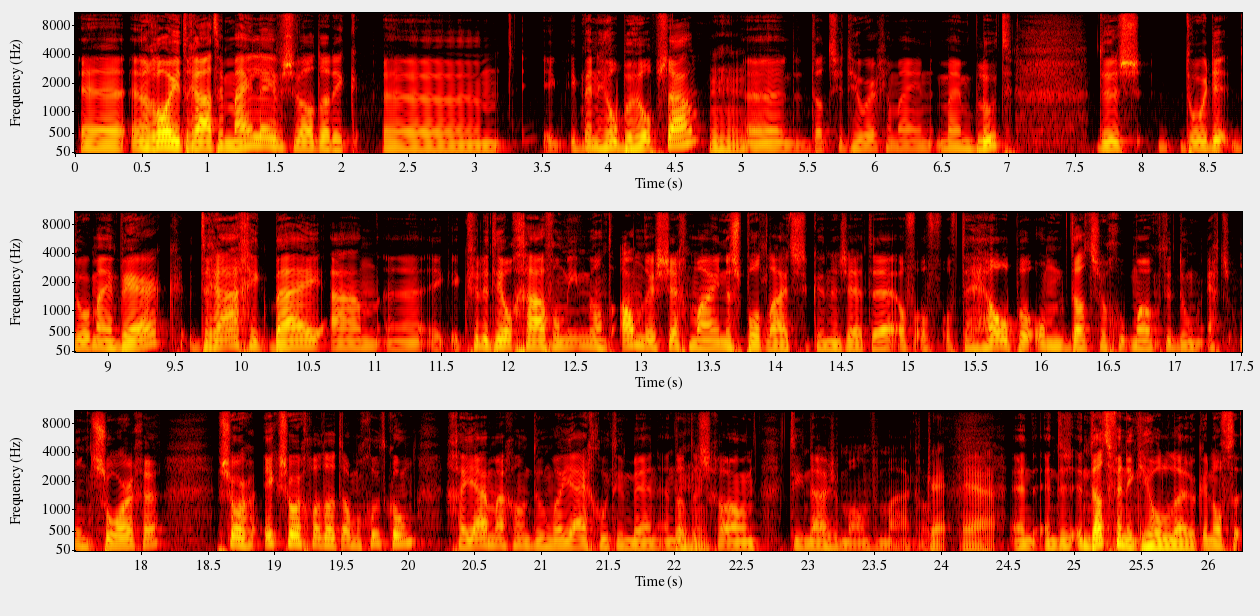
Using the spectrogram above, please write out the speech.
eh, een rode draad in mijn leven is wel dat ik... ehm, ik, ik ben heel behulpzaam. Mhm. Eh, dat zit heel erg in mijn, mijn bloed. Dus door, dit, door mijn werk draag ik bij aan... eh, ik, ik vind het heel gaaf om iemand anders zeg maar, in de spotlights te kunnen zetten. hè, Of, of, of te helpen om dat zo goed mogelijk te doen. Echt ontzorgen. Zorg, ik zorg wel dat het allemaal goed komt. Ga jij maar gewoon doen waar jij goed in bent. En dat Mhm. is gewoon 10.000 man van maken. En, en, dus, en dat vind ik heel leuk. En, of de-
